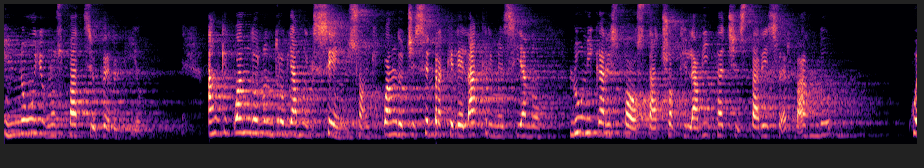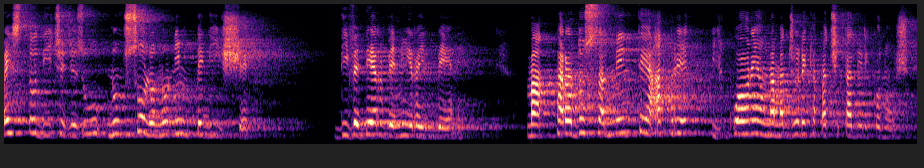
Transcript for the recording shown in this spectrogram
in noi uno spazio per Dio. Anche quando non troviamo il senso, anche quando ci sembra che le lacrime siano l'unica risposta a ciò che la vita ci sta riservando, questo, dice Gesù, non solo non impedisce di veder venire il bene, ma paradossalmente apre il cuore a una maggiore capacità di riconoscere.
